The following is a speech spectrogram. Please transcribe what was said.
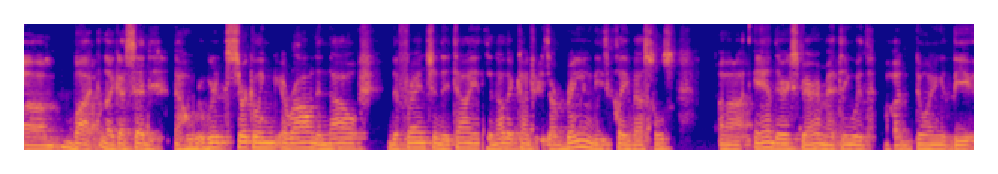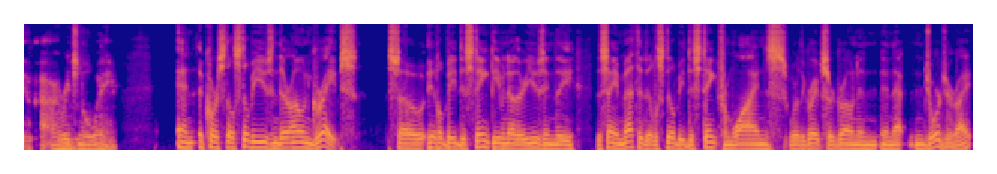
um, but like I said, we're circling around, and now the French and the Italians and other countries are bringing these clay vessels, uh, and they're experimenting with uh, doing it the uh, original way. And of course, they'll still be using their own grapes, so it'll be distinct, even though they're using the the same method, it'll still be distinct from wines where the grapes are grown in in, that, in Georgia, right?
